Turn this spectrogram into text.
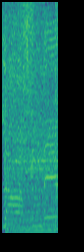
lost and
